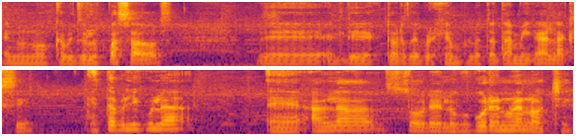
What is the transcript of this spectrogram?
en unos capítulos pasados. De, el director de, por ejemplo, Tatami Galaxy. Esta película eh, habla sobre lo que ocurre en una noche,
